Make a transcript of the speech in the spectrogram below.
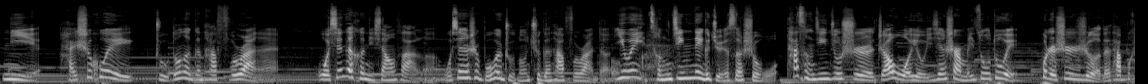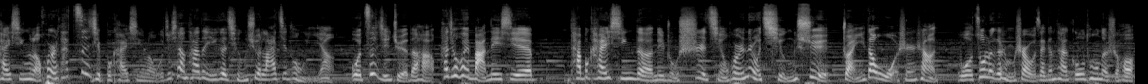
你还是会主动的跟他服软，哎。我现在和你相反了，我现在是不会主动去跟他服软的，因为曾经那个角色是我，他曾经就是只要我有一件事儿没做对，或者是惹得他不开心了，或者他自己不开心了，我就像他的一个情绪垃圾桶一样，我自己觉得哈，他就会把那些他不开心的那种事情或者那种情绪转移到我身上，我做了个什么事儿，我在跟他沟通的时候，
